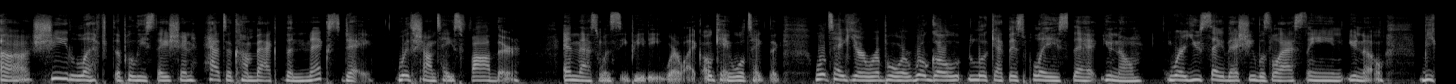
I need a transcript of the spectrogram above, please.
Uh, she left the police station, had to come back the next day with Shantae's father and that's when CPD we're like, okay, we'll take the we'll take your report. We'll go look at this place that you know where you say that she was last seen. You know, be,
